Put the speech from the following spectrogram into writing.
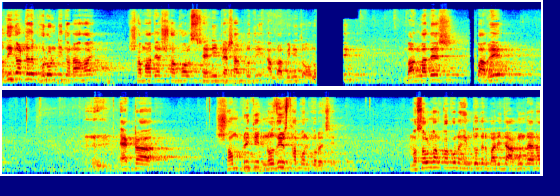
অধিকার যাতে ভুলণ্ঠিত না হয়, সমাজের সকল শ্রেণি, পেশার প্রতি আমরা বিনীত করি। বাংলাদেশ পাবে একটা সম্প্রীতির নজির স্থাপন করেছে। মুসলমান কখনো হিন্দুদের বাড়িতে আগুন দেয় না।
